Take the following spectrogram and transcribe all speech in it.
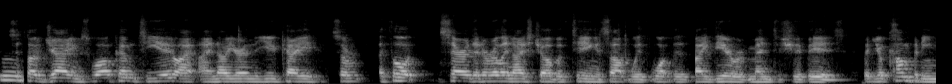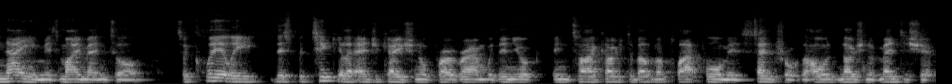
Mm. So, James, welcome to you. I, I, know you're in the UK. So, I thought Sarah did a really nice job of teeing us up with what the idea of mentorship is. But your company name is MiMentor. So, clearly, this particular educational program within your entire coach development platform is central, the whole notion of mentorship.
